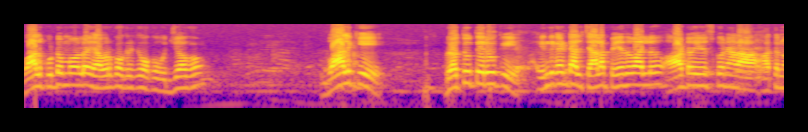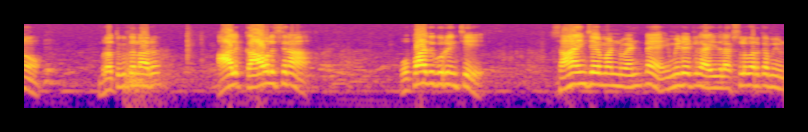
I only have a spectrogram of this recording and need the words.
వాళ్ళ కుటుంబంలో ఎవరికొకరికి ఒక ఉద్యోగం వాళ్ళకి బ్రతు తెరువుకి. ఎందుకంటే వాళ్ళు చాలా పేదవాళ్ళు ఆటో వేసుకొని అలా అతను బ్రతుకుతున్నారు. వాళ్ళకి కావలసిన ఉపాధి గురించి సహాయం చేయమని వెంటనే ఇమీడియట్గా ఐదు లక్షల వరకు మేము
